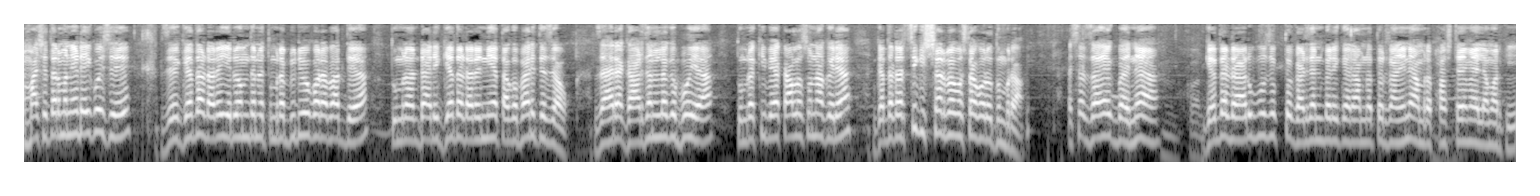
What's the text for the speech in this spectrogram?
মাসে তার মানে এটাই কইছে যে গেদাডারে এই রমজানে তোমরা ভিডিও করা বাদ দেয়া তোমরা ডাইরেক্ট গেদাডারে নিয়ে তাকে বাড়িতে যাও। যাহারা গার্জেন লাগে বইয়া তোমরা কি এক আলোচনা করিয়া গেদাডার চিকিৎসার ব্যবস্থা করো তোমরা। আচ্ছা যাই হোক ভাই না? গেদাডার উপযুক্ত গার্জেন বাড়ি করে আমরা তো জানি না আমরা ফার্স্ট টাইম আইলাম আর কি।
